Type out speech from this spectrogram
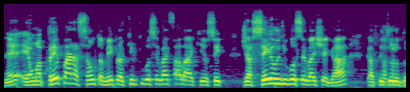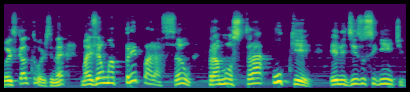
né, é uma preparação também para aquilo que você vai falar aqui. Eu sei, já sei onde você vai chegar, capítulo 2,14, né? Mas é uma preparação para mostrar o quê? Ele diz o seguinte:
